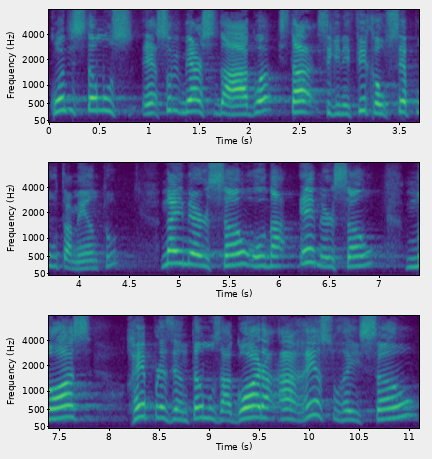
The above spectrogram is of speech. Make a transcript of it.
Quando estamos é, submersos na água, está, significa o sepultamento. Na imersão ou na emersão, nós representamos agora a ressurreição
